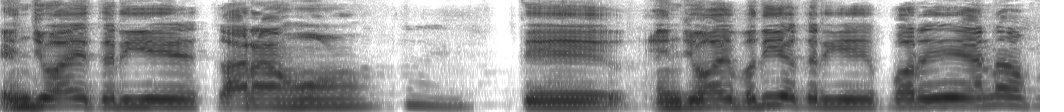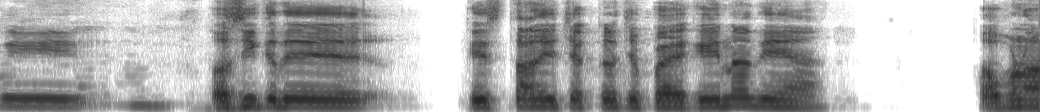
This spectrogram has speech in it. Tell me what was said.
ਇੰਜੋਏ ਕਰੀਏ ਕਾਰਾਂ ਹੋਣ। ਹੂੰ। ਤੇ ਇੰਜੋਏ ਵਧੀਆ ਕਰੀਏ ਪਰ ਇਹ ਹੈ ਨਾ ਵੀ ਅਸੀਂ ਕਿਤੇ ਕਿਸ਼ਤਾਂ ਦੇ ਚੱਕਰ 'ਚ ਪੈ ਕੇ ਇਹਨਾਂ ਦੇ ਆ ਆਪਣਾ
